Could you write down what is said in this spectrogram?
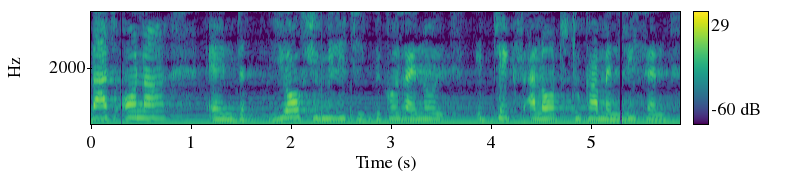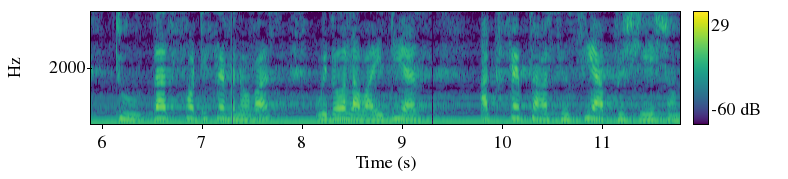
that honor and your humility, because I know it takes a lot to come and listen to that 47 of us with all our ideas, accept our sincere appreciation.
